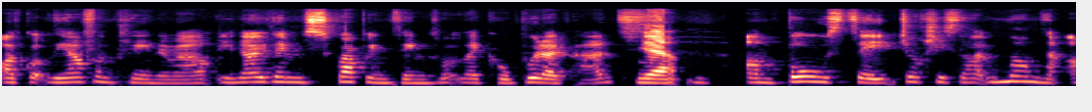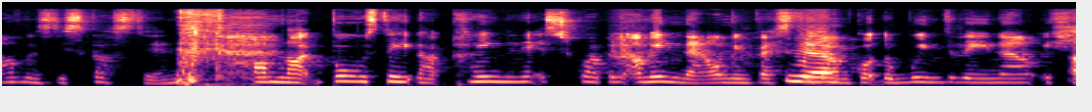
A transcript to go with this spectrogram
I've got the oven cleaner out. You know them scrubbing things, what they call Brillo pads. yeah. I'm balls deep. Josh is like, Mum, that oven's disgusting. I'm like balls deep, like cleaning it, scrubbing it. I'm in now. I'm invested. Yeah. I've got the Windolene out. It's Oh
